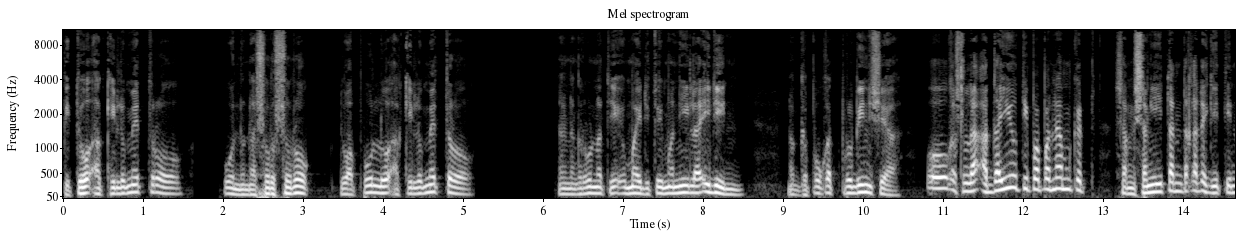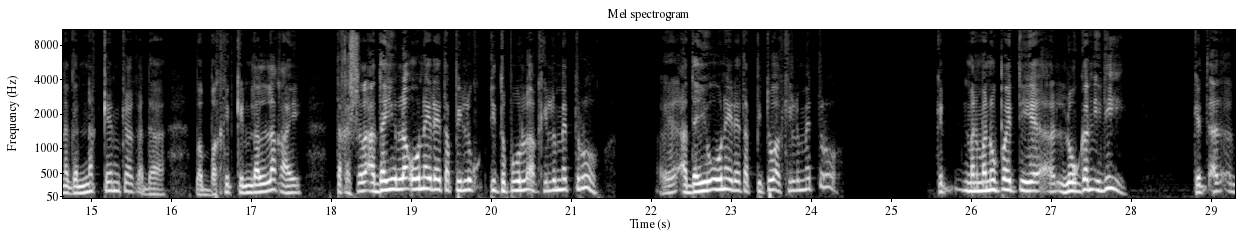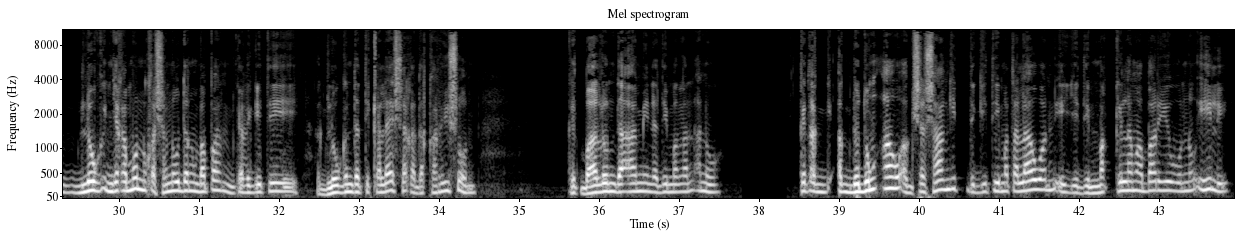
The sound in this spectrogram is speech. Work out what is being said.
pito a kilometro, uno na sursurok, 20 a kilometro nang nangruna ti umay dito'y Manila idin, naggapukat probinsya, o kasla adayo ti papanam kat sangsangitan da kadagiti naganakken ka kada babakit kin lalakay, takasla adayo launay da tapiluk pitupulo a kilometro. Eh, adayo unay da tapito a kilometro. Kit man manupay ti uh, logan idi, Ket aglog ah, niya kamo no kasanudang mapan kadagiti aglogan dati kalesa kada karison. Ket balon da amin adi mangan ano. Ket ag, agdudungaw agsasangit digiti matalawan iji di makila mabaryo no ili.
